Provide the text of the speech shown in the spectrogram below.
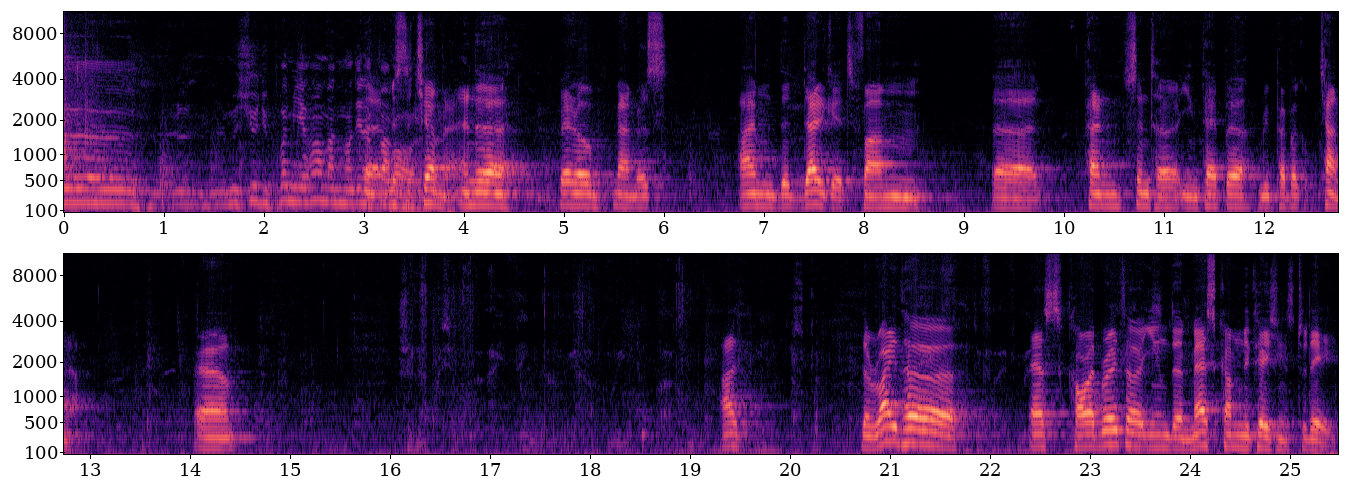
euh, le, le monsieur du premier rang m'a demandé la Uh, parole. Mr. Chairman and uh, fellow members, I'm the delegate from uh, Pen Center in Taipei, Republic of China. Um, I, the writer, as collaborator in the mass communications today,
